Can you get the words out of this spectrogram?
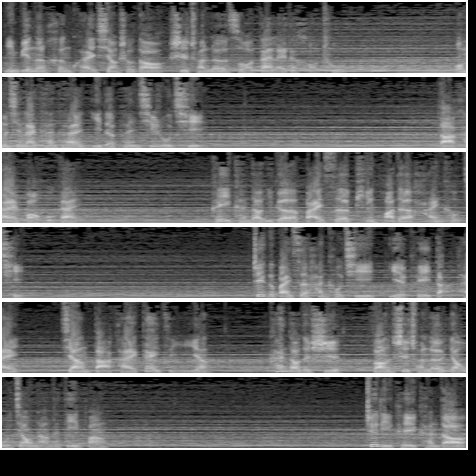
您便能很快享受到试传乐所带来的好处。我们先来看看易德喷吸入器。打开保护盖，可以看到一个白色平滑的含口器。这个白色含口器也可以打开，像打开盖子一样。看到的是放视传乐药物胶囊的地方。这里可以看到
